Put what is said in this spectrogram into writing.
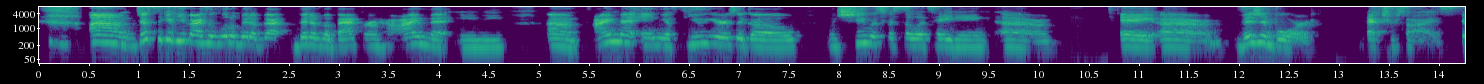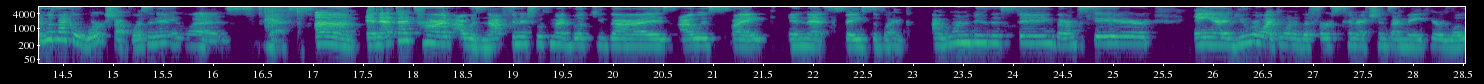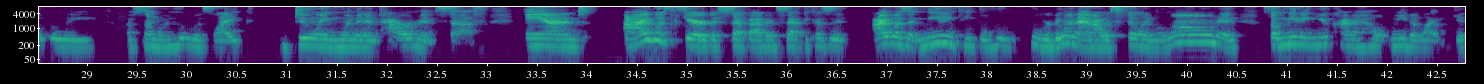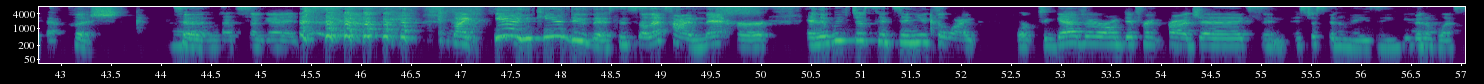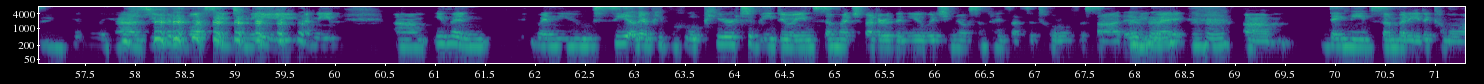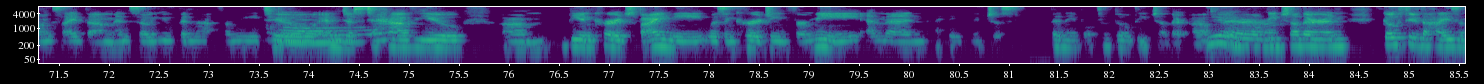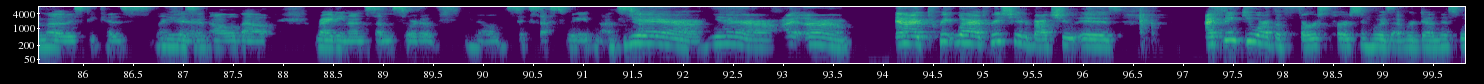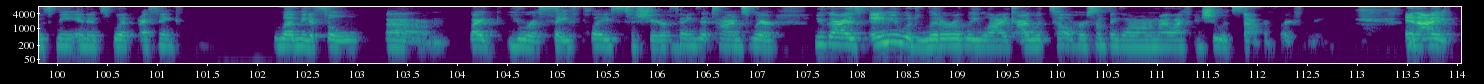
Um, just to give you guys a little bit of a bit of a background, how I met Amy. Um, I met Amy a few years ago when she was facilitating um, a um, vision board exercise. It was like a workshop, wasn't it? It was, yes. Um, and at that time, I was not finished with my book, you guys. I was like in that space of like, I want to do this thing, but I'm scared. And you were like one of the first connections I made here locally of someone who was like doing women empowerment stuff. And I was scared to step out into that because it I wasn't meeting people who who were doing that and I was feeling alone and so meeting you kind of helped me to like get that push to oh, that's so good. Like yeah you can do this. And so that's how I met her. And then we've just continued to like work together on different projects and it's just been amazing. You've yeah. been a blessing. It really has. You've been a blessing to me. I mean um, even when you see other people who appear to be doing so much better than you, which you know sometimes that's a total facade mm-hmm, anyway, mm-hmm. Um, they need somebody to come alongside them. And so you've been that for me too. Aww. And just to have you um, be encouraged by me was encouraging for me. And then I think we've just been able to build each other up yeah. and help each other and go through the highs and lows because life yeah. isn't all about riding on some sort of you know success wave nonstop. Yeah, yeah. I um and I pre what I appreciate about you is I think you are the first person who has ever done this with me, and it's what I think led me to feel um like you're a safe place to share mm-hmm. things at times where you guys, Amy would literally like, I would tell her something going on in my life and she would stop and pray for me. And I,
